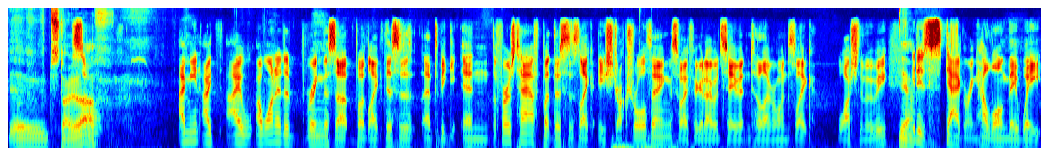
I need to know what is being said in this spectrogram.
Uh, start it So- off. I mean, I, I I wanted to bring this up, but like this is at the begin in the first half, but this is like a structural thing, so I figured I would save it until everyone's like watched the movie. Yeah. It is staggering how long they wait.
